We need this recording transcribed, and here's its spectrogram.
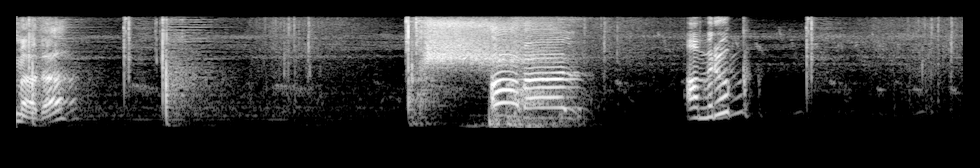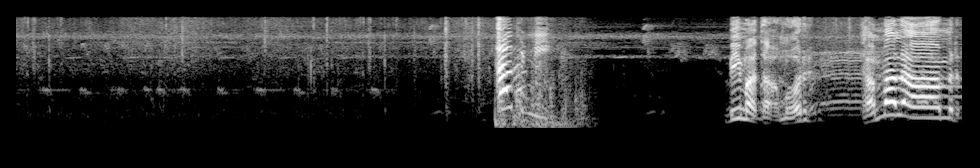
ماذا؟ أعمل أمرك؟ أبني بما تأمر؟ تم الأمر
